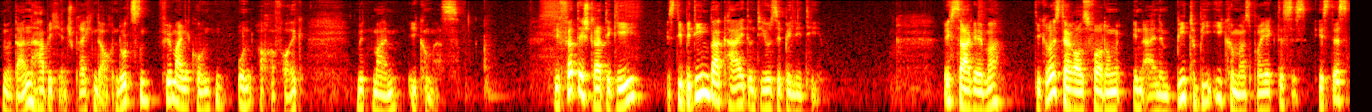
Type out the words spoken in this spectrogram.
Nur dann habe ich entsprechend auch Nutzen für meine Kunden und auch Erfolg mit meinem E-Commerce. Die vierte Strategie ist die Bedienbarkeit und die Usability. Ich sage immer, die größte Herausforderung in einem B2B E-Commerce-Projekt ist, ist es,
